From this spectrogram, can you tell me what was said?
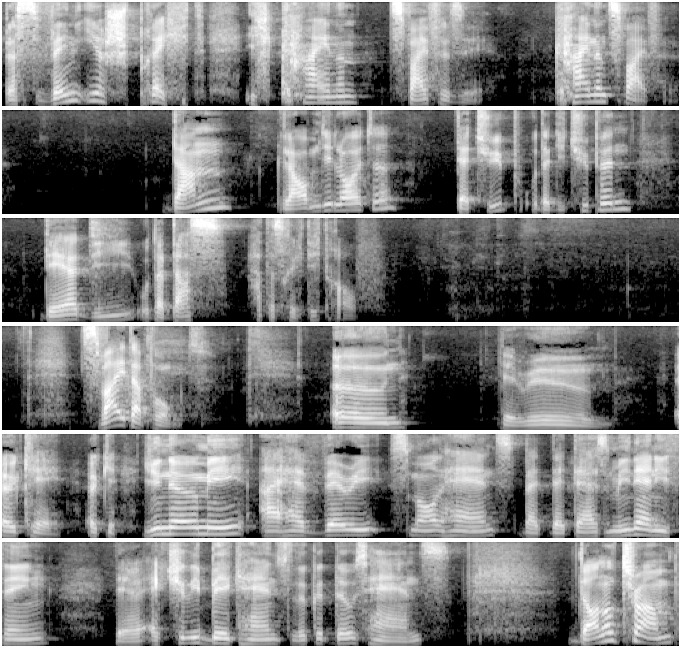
dass wenn ihr sprecht, ich keinen Zweifel sehe. Keinen Zweifel. Dann glauben die Leute, der Typ oder die Typin, der, die oder das hat es richtig drauf. Zweiter Punkt. Own the room. Okay, okay. You know me, I have very small hands, but that doesn't mean anything. They're actually big hands. Look at those hands. Donald Trump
